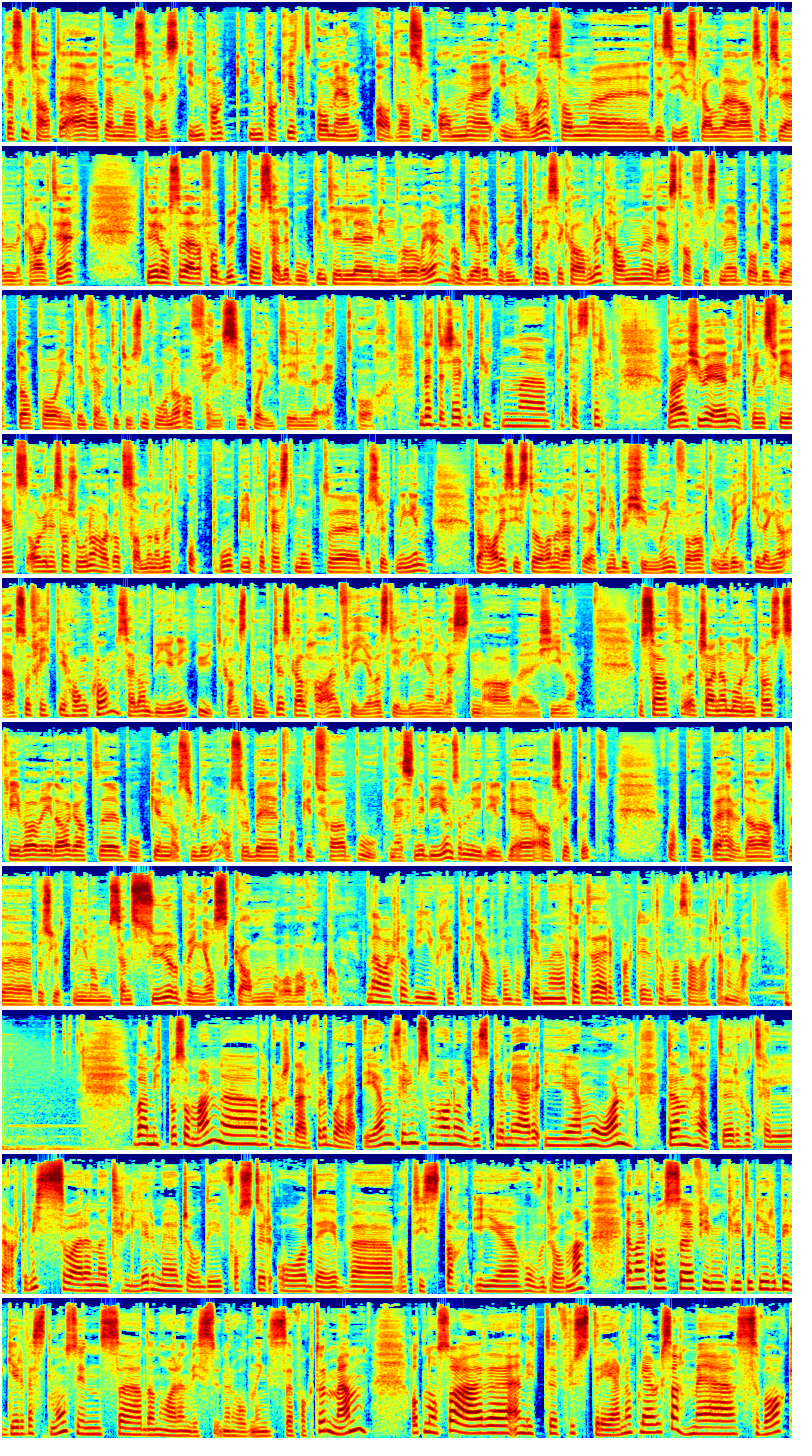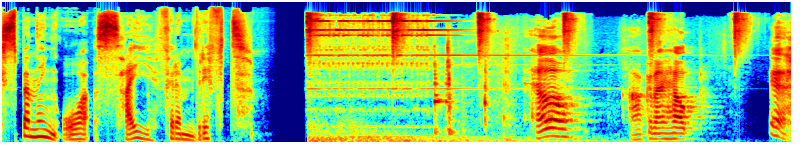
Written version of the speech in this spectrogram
Resultatet er at den må selges innpak innpakket og med en advarsel om eh, innholdet, som eh, det sies skal være av seksuell karakter. Det vil også være forbudt å selge boken til mindreårige, og blir det brudd på disse kravene, kan det straffes med både bøter på inntil 50 000 kroner og fengsel på inntil ett år. Dette skjer ikke uten protester? Nei, 21 ytringsfrihetsorganisasjoner har gått sammen om et opprop i protest mot beslutningen. Det har de siste årene vært økende bekymring for at ordet ikke lenger er så fritt i Hongkong, selv om byen i utgangspunktet skal ha en friere stilling enn resten av eh, Kina. South China Morning Post skriver i dag at eh, boken også ble, også ble trukket fra bokmessen i byen, som nylig ble avsluttet. Oppropet hevder at eh, beslutningen om sensur bringer skam over Hongkong. Det har vi gjort litt reklame for boken. Takk til deg, reporter Thomas Alvarstein Ove. Det er midt på sommeren. Eh, det er kanskje derfor det bare er én film som har norgespremiere i morgen. Den heter Hotell Artemis og er en thriller med Jodie Foster og Dave eh, Bautista i eh, hovedrollene. NRKs filmkritiker Birger Vestmo syns den har en viss underholdningsfaktor, men at den også er en litt frustrerende opplevelse med svak spenning og seig fremdrift. Hello, how can I help? Yeah.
